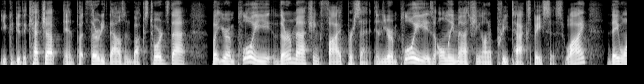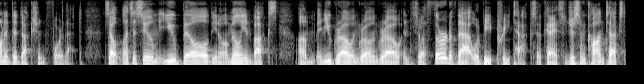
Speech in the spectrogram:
You could do the catch up and put 30,000 bucks towards that. But your employee, they're matching 5%, and your employee is only matching on a pre tax basis. Why? They want a deduction for that. So let's assume you build, you know, a million bucks, um, and you grow and grow and grow, and so a third of that would be pre-tax. Okay, so just some context.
